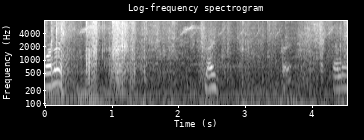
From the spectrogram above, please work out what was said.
Quả con ơi đây Đấy, ăn đây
